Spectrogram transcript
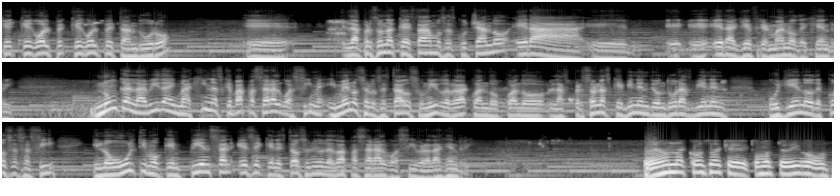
qué, qué golpe, qué golpe tan duro. Eh, la persona que estábamos escuchando era, eh, eh, eh, era Jeffrey, hermano de Henry. Nunca en la vida imaginas que va a pasar algo así, y menos en los Estados Unidos, ¿verdad? Cuando, cuando las personas que vienen de Honduras vienen huyendo de cosas así, y lo último que piensan es de que en Estados Unidos les va a pasar algo así, ¿verdad, Henry? Es una cosa que, como te digo,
